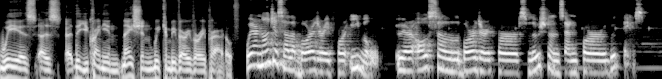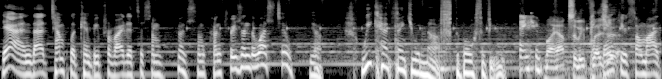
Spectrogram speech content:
we, as as uh, the Ukrainian nation, we can be very very proud of. We are not just a laboratory for evil. we are also a laboratory for solutions and for good things. Yeah, and that template can be provided to some some countries in the West too. Yeah. We can't thank you enough, the both of you. Thank you. My absolute pleasure. Thank you so much.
